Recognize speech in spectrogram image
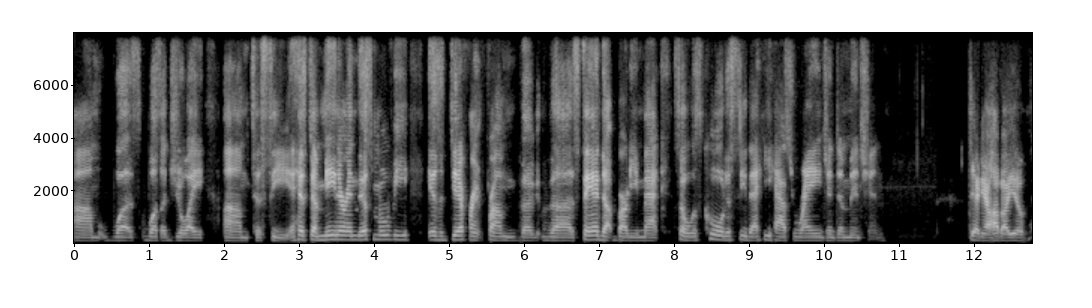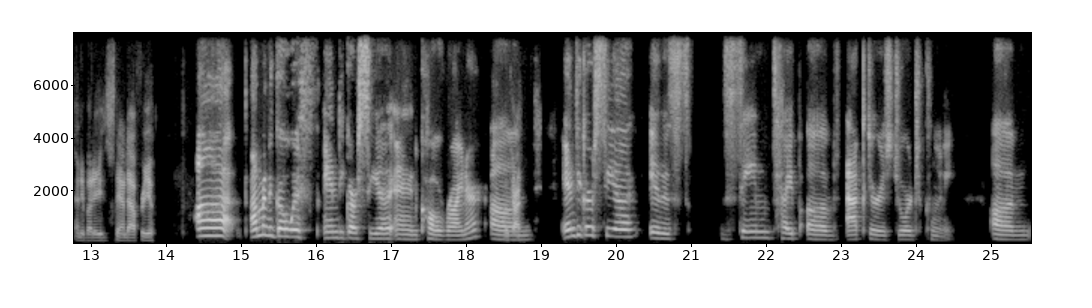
um, was was a joy um, to see. And his demeanor in this movie is different from the the stand up Bernie Mac. So it was cool to see that he has range and dimension. Danielle, how about you? Anybody stand out for you? Uh, I'm gonna go with Andy Garcia and Carl Reiner. Um, okay. Andy Garcia is the same type of actor as George Clooney. Um,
